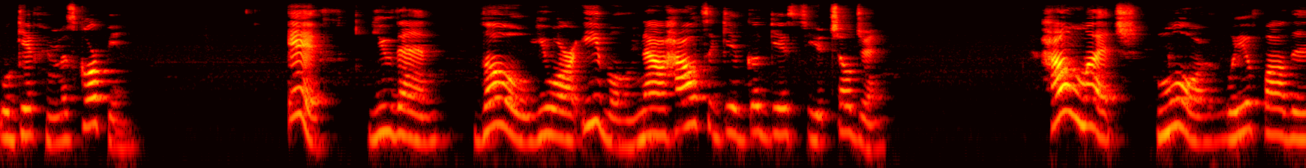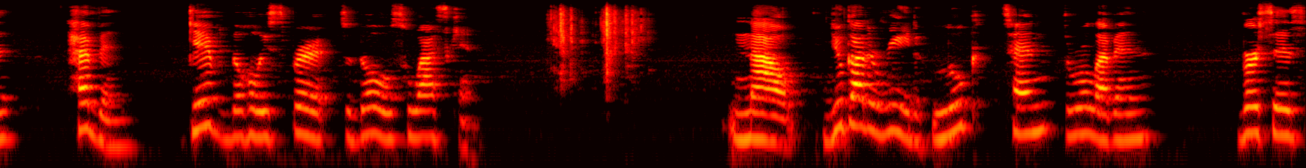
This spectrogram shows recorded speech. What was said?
will give him a scorpion? If you then though you are evil, now how to give good gifts to your children. How much more will your Father heaven give the Holy Spirit to those who ask him? Now, you got to read Luke 10 through 11, verses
